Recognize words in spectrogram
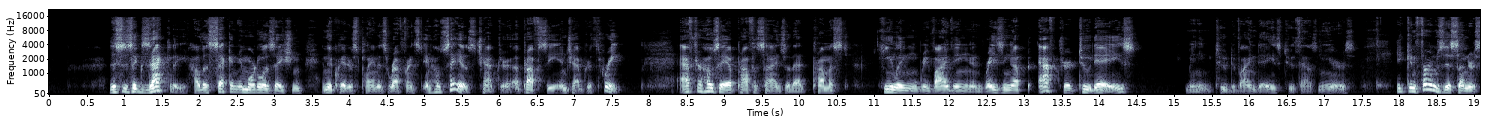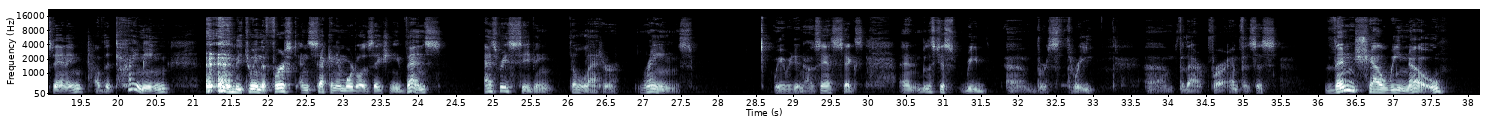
This is exactly how the second immortalization in the Creator's plan is referenced in Hosea's chapter, a prophecy in chapter 3. After Hosea prophesies of that promised healing, reviving, and raising up after two days, meaning two divine days, 2,000 years, he confirms this understanding of the timing between the first and second immortalization events as receiving the latter rains. We read in Hosea 6, and let's just read uh, verse 3 uh, for, that, for our emphasis. Then shall we know,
